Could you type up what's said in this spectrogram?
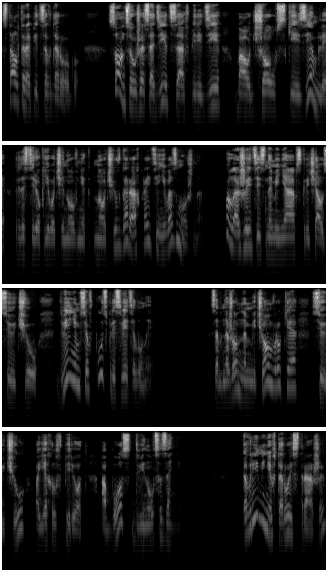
стал торопиться в дорогу. Солнце уже садится, а впереди Баоджоуские земли, предостерег его чиновник, ночью в горах пройти невозможно. «Положитесь на меня!» — вскричал Сюйчу. «Двинемся в путь при свете луны». С обнаженным мечом в руке Сюйчу поехал вперед, а босс двинулся за ним. Ко времени второй стражи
